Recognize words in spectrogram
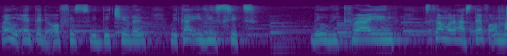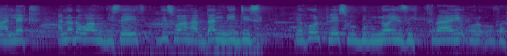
When we enter the office with the children, we can't even sit. They will be crying. Somebody has stepped on my leg. Another one will be saying, this one have done me this. The whole place will be noisy, crying all over.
